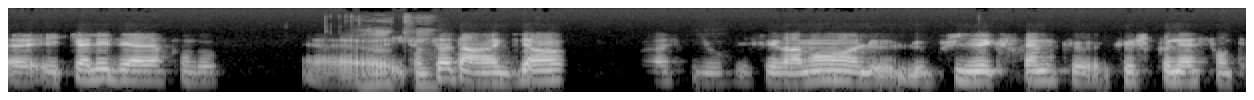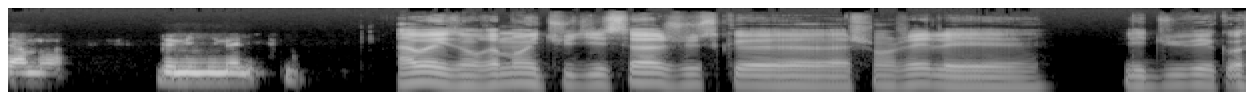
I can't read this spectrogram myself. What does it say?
et caler derrière ton dos. Et comme ça, tu as un gain. Et c'est vraiment le, le, plus extrême que, que je connaisse en termes de minimalisme. Ah ouais, ils ont vraiment étudié ça jusqu'à changer les, les duvets, quoi.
